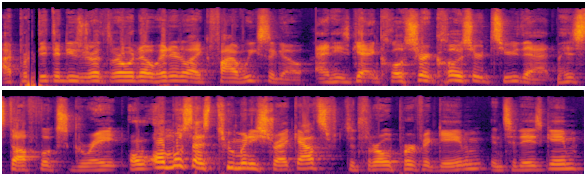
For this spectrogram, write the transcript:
I predicted he was going to throw a no hitter like five weeks ago, and he's getting closer and closer to that. His stuff looks great. Almost has too many strikeouts to throw a perfect game in today's game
